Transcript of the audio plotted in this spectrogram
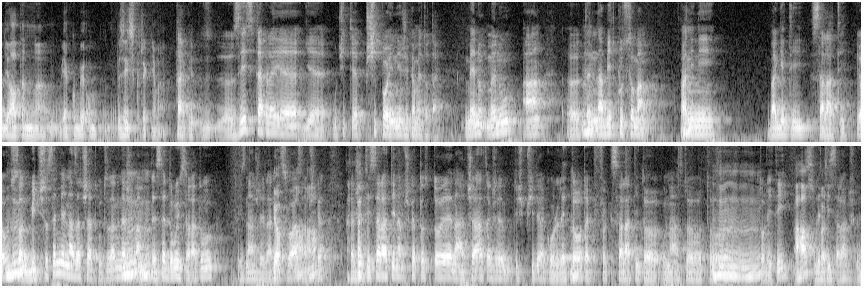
dělá ten eh, jakoby zisk, řekněme? Tak zisk takhle je, je určitě připojený, říkáme to tak, menu, menu a eh, ten mm-hmm. nabídku, co mám. Panini, mm-hmm bagety, salaty. Jo, mm-hmm. sandwich, to jsem měl na začátku. To znamená, mm-hmm. že mám 10 mhm. druhých salatů, ty znáš, že lanicová například. Takže ty salaty například to, to je na čas, takže když přijde jako leto, mm. tak fakt salaty to u nás to, to, mm-hmm. to letí. Aha, letí salát všude.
